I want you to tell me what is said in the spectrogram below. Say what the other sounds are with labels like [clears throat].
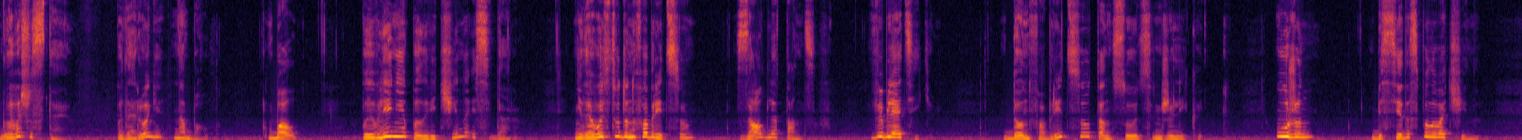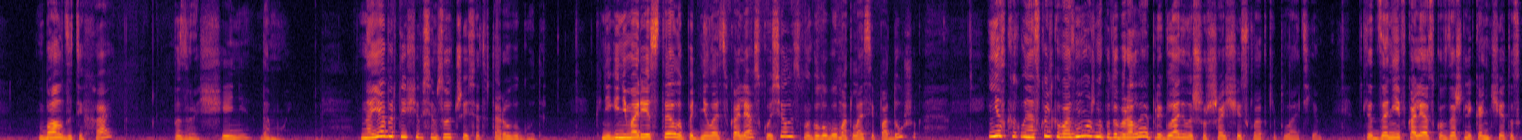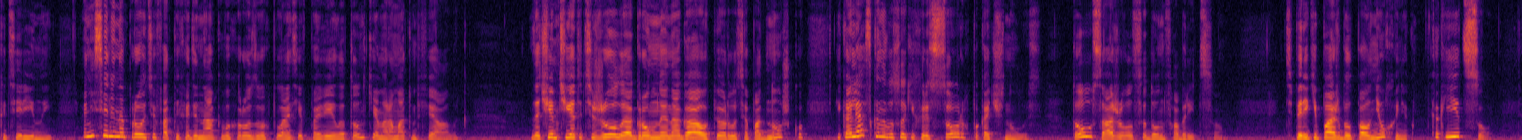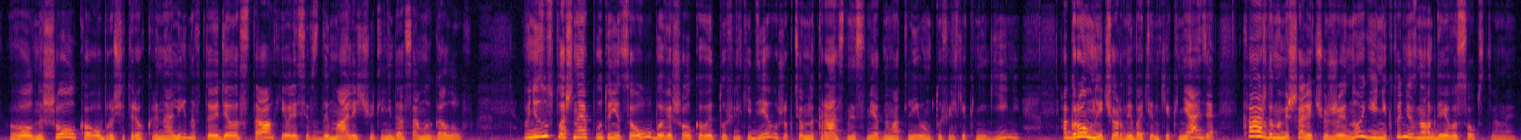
Глава шестая. По дороге на бал. Бал. Появление половичина и Сидара. Недовольство Дона Фабрицио. Зал для танцев. В библиотеке. Дон Фабрицио танцует с Анжеликой. Ужин. Беседа с половачино. Бал затихает. Возвращение домой. Ноябрь 1862 года. Княгиня Мария Стелла поднялась в коляску, уселась на голубом атласе подушек и, несколько, насколько возможно, подобрала и пригладила шуршащие складки платья. Вслед за ней в коляску взошли Кончета с Катериной. Они сели напротив, от их одинаковых розовых платьев повеяло тонким ароматом фиалок. Зачем чья-то тяжелая огромная нога уперлась о подножку, и коляска на высоких рессорах покачнулась. То усаживался Дон Фабрицио. Теперь экипаж был полнёхонек, как яйцо. Волны шелка, обручи трех кринолинов то и дело сталкивались и вздымались чуть ли не до самых голов. Внизу сплошная путаница обуви, шелковые туфельки девушек, темно-красные с медным отливом туфельки княгини, огромные черные ботинки князя. Каждому мешали чужие ноги, и никто не знал, где его собственные.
